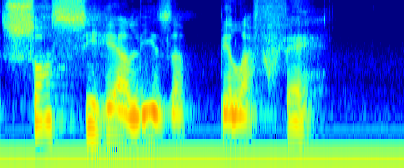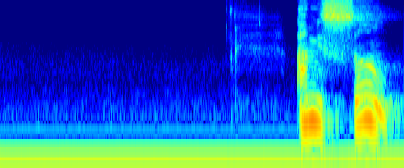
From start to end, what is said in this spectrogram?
só se realiza pela fé. A missão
